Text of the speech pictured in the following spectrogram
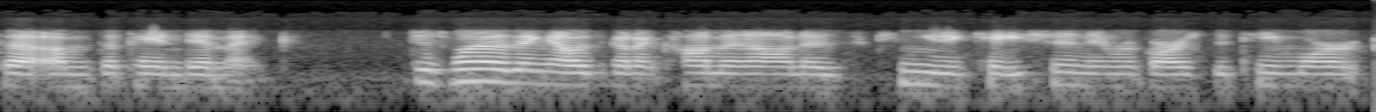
the um, the pandemic. Just one other thing I was going to comment on is communication in regards to teamwork,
